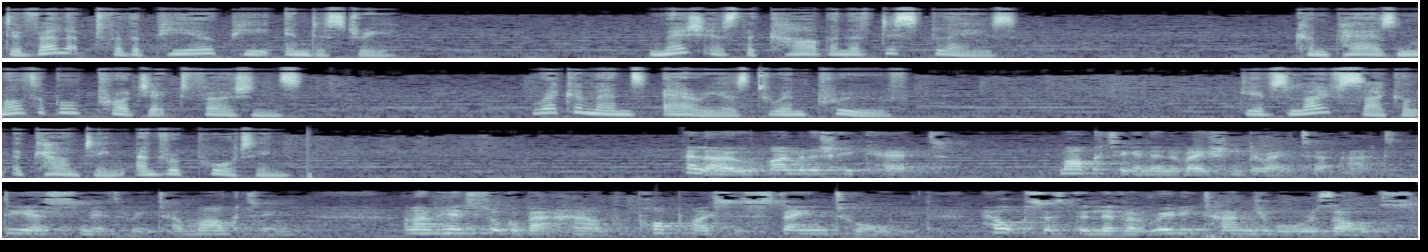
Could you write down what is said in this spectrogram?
developed for the POP industry. Measures the carbon of displays, compares multiple project versions, recommends areas to improve, gives lifecycle accounting and reporting. Hello, I'm Anushka Kett, Marketing and Innovation Director at DS Smith Retail Marketing and I'm here to talk about how the POPAI Sustain tool helps us deliver really tangible results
